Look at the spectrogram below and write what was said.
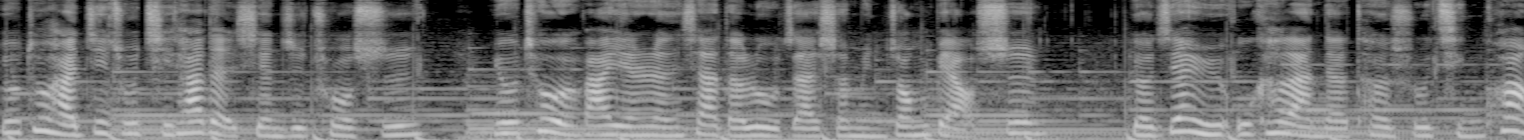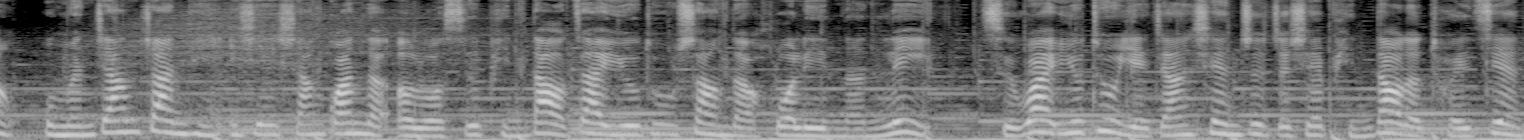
，YouTube 还祭出其他的限制措施。YouTube 发言人夏德鲁在声明中表示。有鉴于乌克兰的特殊情况，我们将暂停一些相关的俄罗斯频道在 YouTube 上的获利能力。此外，YouTube 也将限制这些频道的推荐，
